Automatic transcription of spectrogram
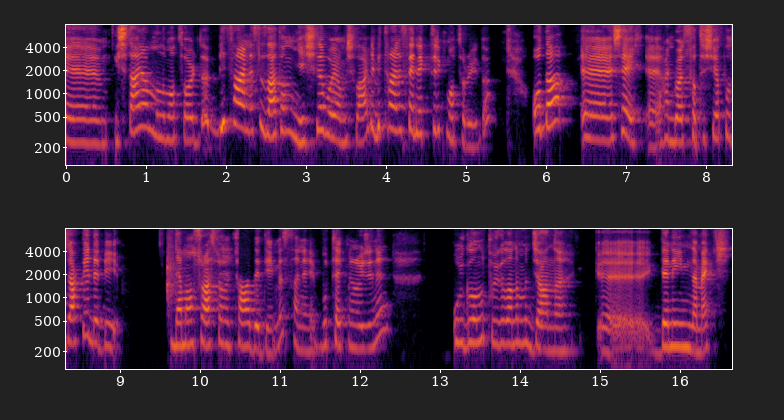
e, içten yanmalı motordu. Bir tanesi zaten onu yeşile boyamışlardı. Bir tanesi elektrik motoruydu. O da e, şey e, hani böyle satış yapılacak değil de bir demonstrasyon uçağı dediğimiz hani bu teknolojinin uygulanıp uygulanamayacağını e, deneyimlemek,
